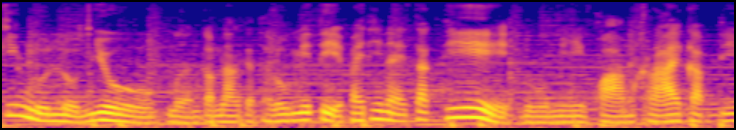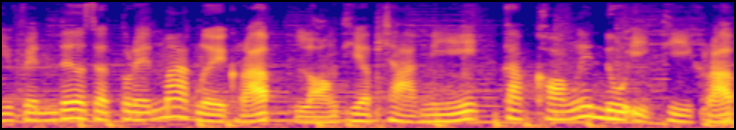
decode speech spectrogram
กิ้งหลุนหลุนอยู่ เหมือนกำลังจะทะลุมิติไปที่ไหนสักที่ ดูมีความคล้ายกับ Defender Strange มากเลยครับ ลองเทียบฉากนี้กับของเล่นดูอีกทีครับ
